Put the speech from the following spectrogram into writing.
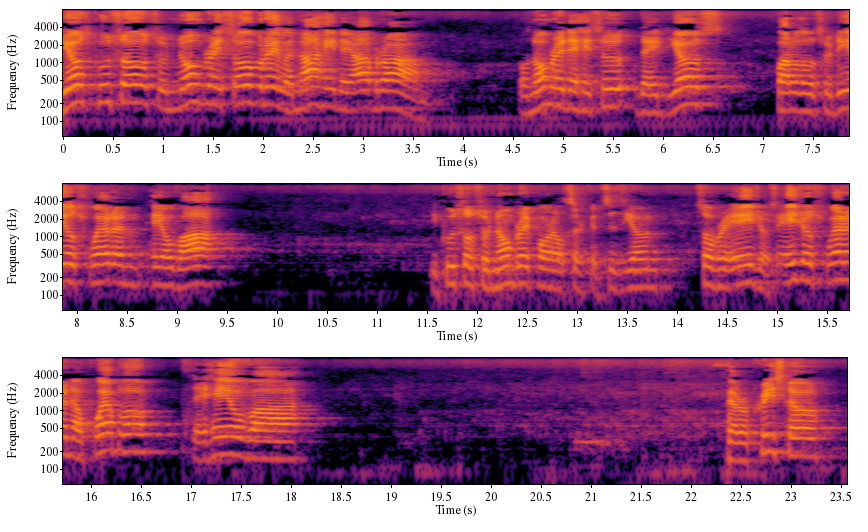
Dios puso su nombre sobre el linaje de Abraham. El nombre de Jesús, de Dios para los judíos fueron Jehová y puso su nombre por la circuncisión sobre ellos. Ellos fueron el pueblo de Jehová Pero Cristo,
